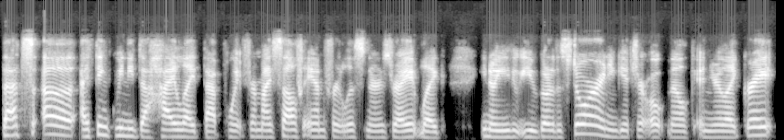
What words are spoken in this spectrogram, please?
That's uh i think we need to highlight that point for myself and for listeners right? Like you know you you go to the store and you get your oat milk and you're like great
